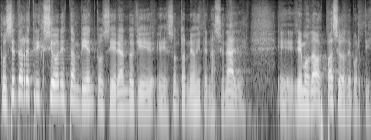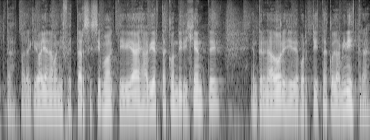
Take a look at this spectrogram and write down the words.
con ciertas restricciones también, considerando que son torneos internacionales. Le hemos dado espacio a los deportistas para que vayan a manifestarse. Hicimos actividades abiertas con dirigentes, entrenadores y deportistas con la ministra,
